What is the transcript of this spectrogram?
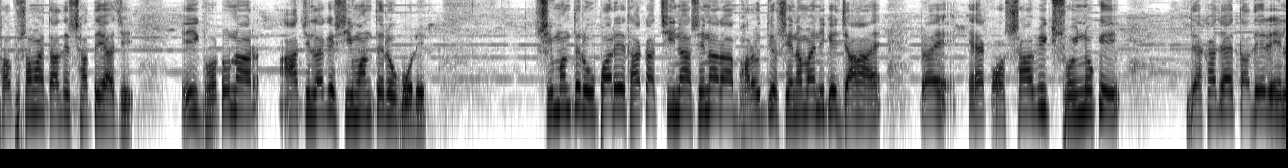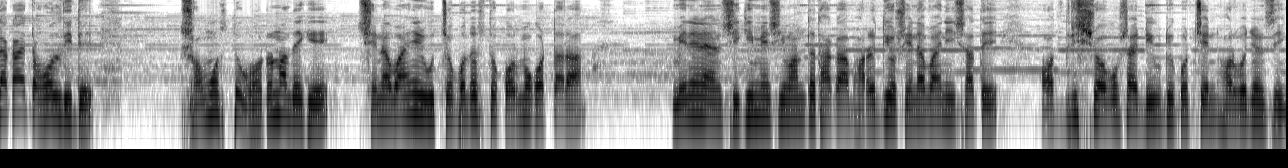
সবসময় তাদের সাথে আছে। এই ঘটনার আঁচ লাগে সীমান্তের ওপরের। সীমান্তের ওপারে থাকা চীনা সেনারা ভারতীয় সেনাবাহিনীকে জানায়, প্রায় এক অস্বাভাবিক সৈন্যকে দেখা যায় তাদের এলাকায় টহল দিতে। সমস্ত ঘটনা দেখে সেনাবাহিনীর উচ্চপদস্থ কর্মকর্তারা মেনে নেন সিকিমে সীমান্তে থাকা ভারতীয় সেনাবাহিনীর সাথে অদৃশ্য অবস্থায় ডিউটি করছেন হরভজন সিং।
